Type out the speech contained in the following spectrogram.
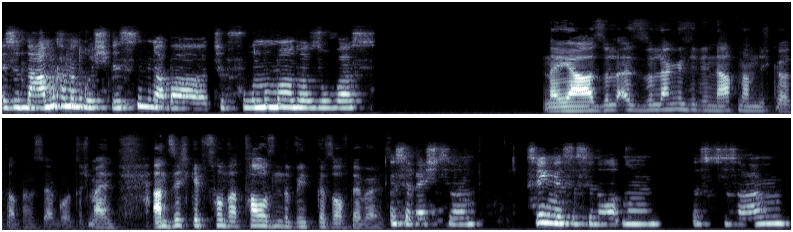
Also Namen kann man ruhig wissen, aber Telefonnummer oder sowas. Naja, so, also, solange sie den Nachnamen nicht gehört dann ist ja gut. Ich meine, an sich gibt es hunderttausende Wiebkes auf der Welt. Ist ja recht so. Deswegen ist es in Ordnung, das zu sagen.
